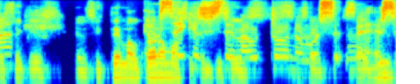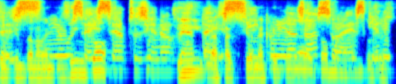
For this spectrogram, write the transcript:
yo sé que es el sistema autónomo sei que o sistema 66 autônomo 6695 y las acciones que 6.695 tenga de tomar. Entonces,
